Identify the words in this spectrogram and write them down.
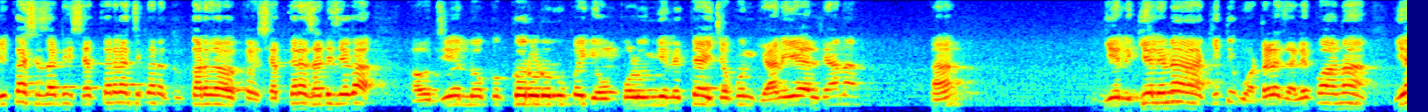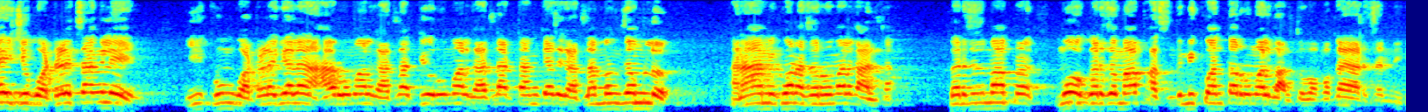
हे कशासाठी? शेतकऱ्याची शेतकऱ्यासाठी कर्ज शेतकऱ्यासाठीच का? अहो जे लोक करोडो रुपये घेऊन पळून गेले त्या ह्याच्याकून घ्या यायला द्या ना. हा? गेले गेले ना. किती घोटाळे झाले पहा ना. यायचे घोटाळे चांगले. इथून घोटाळा गेला हा रुमाल घातला तो रुमाल घातला टामक्याचा घातला मग जमलं. आणि आम्ही कोणाचा रुमाल घालता? कर्ज माफ मो कर्ज माफ असेल तर मी कोणता रुमाल घालतो बाबा? काय अडचण नाही.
